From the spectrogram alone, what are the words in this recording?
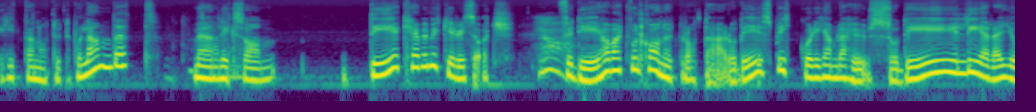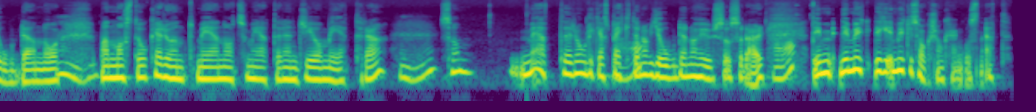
hitta något ute på landet. Men liksom, det kräver mycket research. Ja. För det har varit vulkanutbrott där och det är sprickor i gamla hus och det är lera i jorden och man måste åka runt med något som heter en geometra som mäter olika aspekter av jorden och hus och sådär. Ja. Det, är, det, är mycket, det är mycket saker som kan gå snett.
